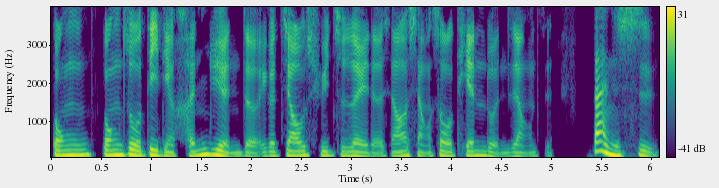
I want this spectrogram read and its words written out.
工工作地点很远的一个郊区之类的，想要享受天伦这样子，但是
